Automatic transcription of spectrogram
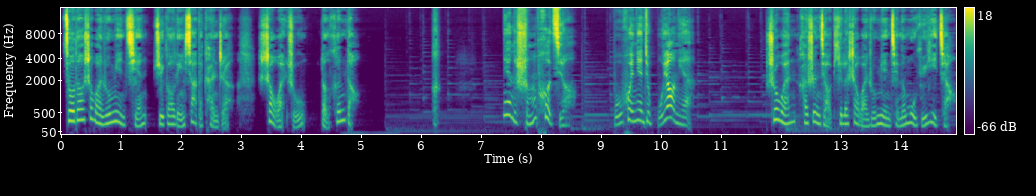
走到邵婉如面前，居高临下的看着邵婉如，冷哼道：“念的什么破经？不会念就不要念。”说完，还顺脚踢了邵婉如面前的木鱼一脚，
